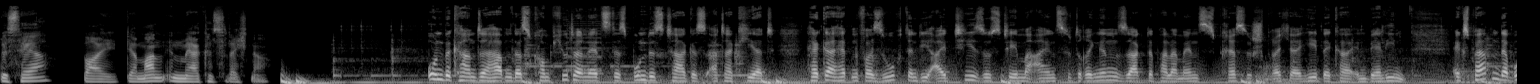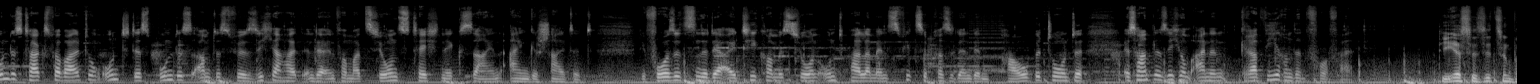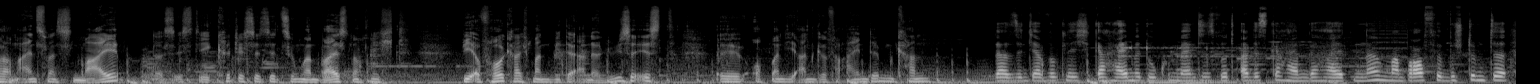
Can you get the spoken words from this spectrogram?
Bisher bei Der Mann in Merkels Rechner. Unbekannte haben das Computernetz des Bundestages attackiert. Hacker hätten versucht, in die IT-Systeme einzudringen, sagte Parlamentspressesprecher Hebecker in Berlin. Experten der Bundestagsverwaltung und des Bundesamtes für Sicherheit in der Informationstechnik seien eingeschaltet. Die Vorsitzende der IT-Kommission und Parlamentsvizepräsidentin Pau betonte, es handle sich um einen gravierenden Vorfall. Die erste Sitzung war am 21. Mai. Das ist die kritischste Sitzung. Man weiß noch nicht, wie erfolgreich man mit der Analyse ist, äh, ob man die Angriffe eindämmen kann. Da sind ja wirklich geheime Dokumente, es wird alles geheim gehalten. Ne? Man braucht für bestimmte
